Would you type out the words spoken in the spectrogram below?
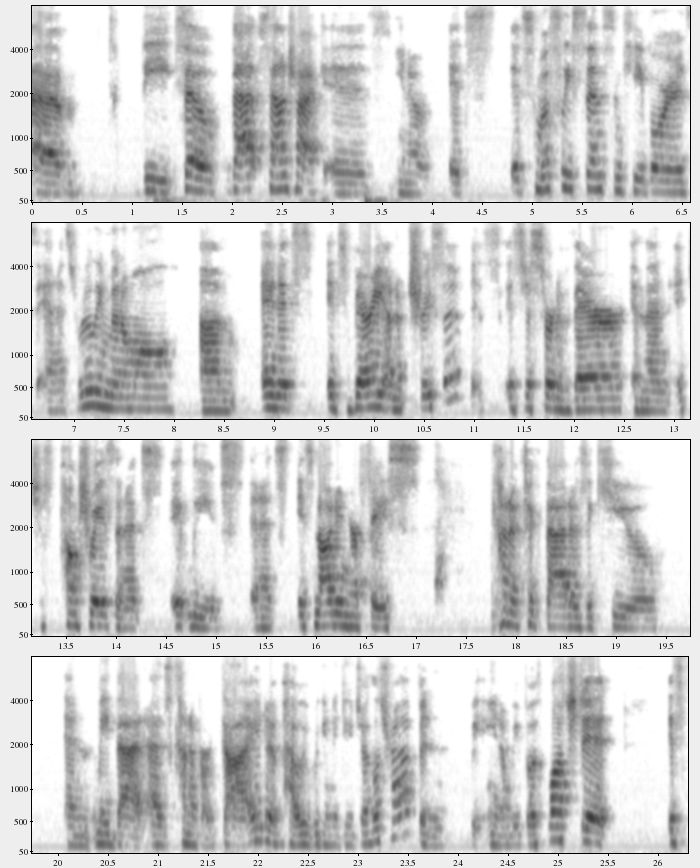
Um, the so that soundtrack is you know it's it's mostly synths and keyboards and it's really minimal. Um, and it's it's very unobtrusive. It's it's just sort of there, and then it just punctuates, and it's it leaves, and it's it's not in your face. Kind of took that as a cue, and made that as kind of our guide of how we were going to do Jungle Trap, and we, you know, we both watched it. It's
